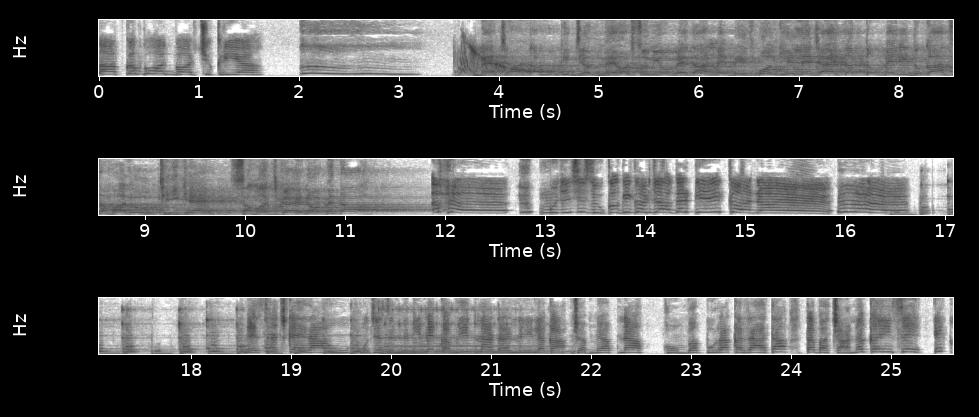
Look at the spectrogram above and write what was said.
आपका बहुत बहुत शुक्रिया मैं चाहता हूँ कि जब मैं और सुनियो मैदान में बेसबॉल खेलने जाए, तब तुम मेरी दुकान संभालो। ठीक है? समझ गए नोबिता मुझे शिजुका के घर जाकर केक खाना है। मैं सच कह रहा हूँ, मुझे ज़िंदगी में कभी इतना डर नहीं लगा। जब मैं अपना होमवर्क पूरा कर रहा था, तब अचानक कहीं से एक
